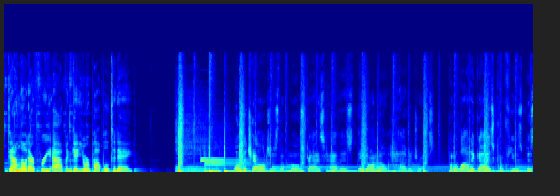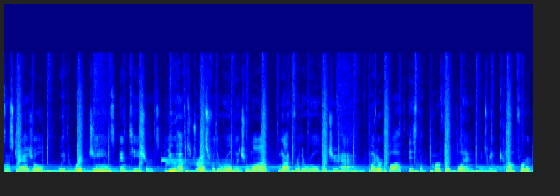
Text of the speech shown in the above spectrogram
Download our free app and get your Popl today. One of the challenges that most guys have is they don't know how to dress. But a lot of guys confuse business casual with ripped jeans and t shirts. You have to dress for the role that you want, not for the role that you have. Buttercloth is the perfect blend between comfort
